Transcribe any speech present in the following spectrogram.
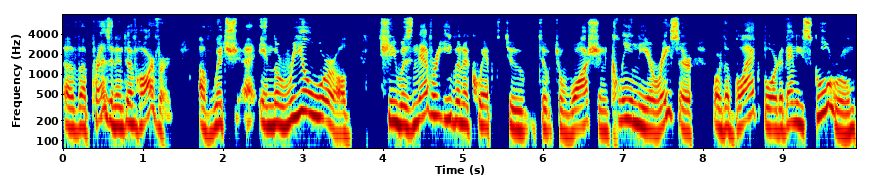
of a president of harvard of which uh, in the real world she was never even equipped to, to to wash and clean the eraser or the blackboard of any schoolroom,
